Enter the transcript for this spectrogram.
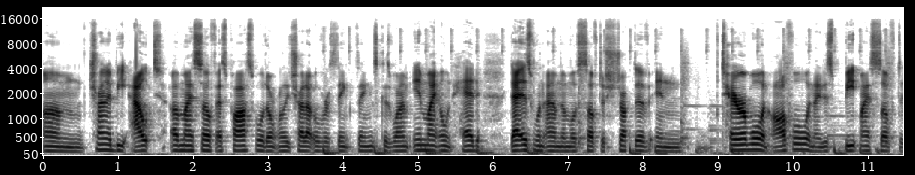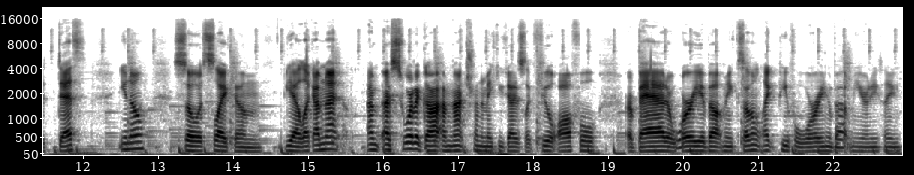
um trying to be out of myself as possible. Don't really try to overthink things because when i'm in my own head that is when i'm the most self-destructive and terrible and awful and i just beat myself to death you know? So it's like um yeah like i'm not I'm, i swear to god i'm not trying to make you guys like feel awful or bad or worry about me because i don't like people worrying about me or anything.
